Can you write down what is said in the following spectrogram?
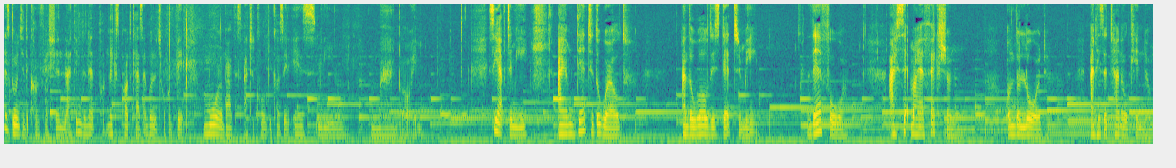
let's go into the confession. I think the next podcast I'm going to talk a bit more about this article because it is really, you know, mind blowing. See after me, I am dead to the world, and the world is dead to me. Therefore, I set my affection on the Lord and his eternal kingdom,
